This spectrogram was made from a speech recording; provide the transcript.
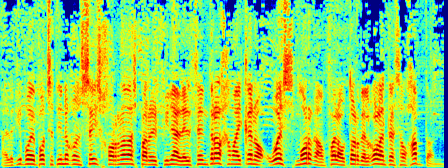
al equipo de Pochettino con seis jornadas para el final. El central jamaicano Wes Morgan fue el autor del gol ante el Southampton.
